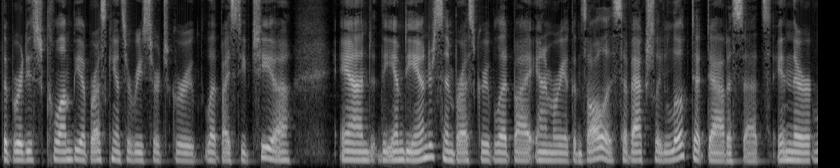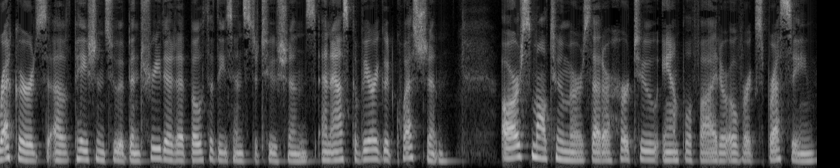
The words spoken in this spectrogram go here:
the British Columbia Breast Cancer Research Group, led by Steve Chia, and the MD Anderson Breast Group, led by Ana Maria Gonzalez, have actually looked at data sets in their records of patients who have been treated at both of these institutions and ask a very good question. Are small tumors that are HER2 amplified or overexpressing,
